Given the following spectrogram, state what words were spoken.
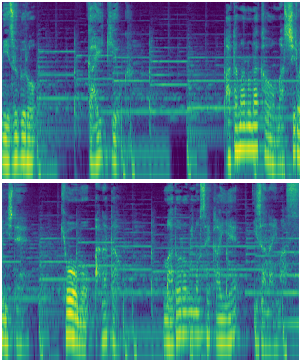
水風呂外気浴。頭の中を真っ白にして今日もあなたをまどろみの世界へ誘います。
